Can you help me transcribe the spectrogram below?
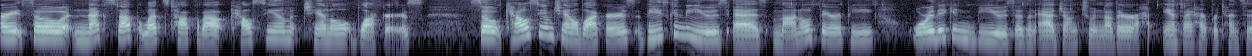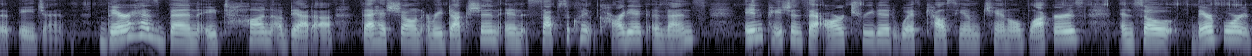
All right, so next up, let's talk about calcium channel blockers. So calcium channel blockers, these can be used as monotherapy or they can be used as an adjunct to another antihypertensive agent. There has been a ton of data that has shown a reduction in subsequent cardiac events in patients that are treated with calcium channel blockers. And so, therefore,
